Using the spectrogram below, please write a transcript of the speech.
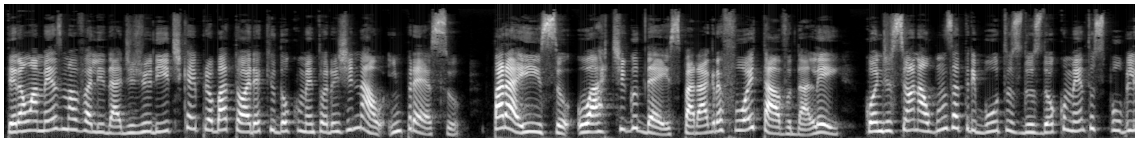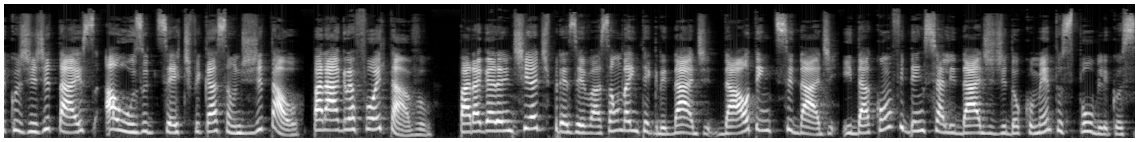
terão a mesma validade jurídica e probatória que o documento original, impresso. Para isso, o artigo 10, parágrafo 8 da lei, condiciona alguns atributos dos documentos públicos digitais ao uso de certificação digital. Parágrafo 8. Para garantia de preservação da integridade, da autenticidade e da confidencialidade de documentos públicos,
